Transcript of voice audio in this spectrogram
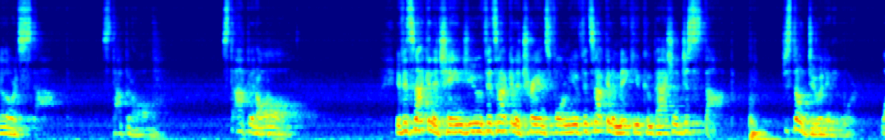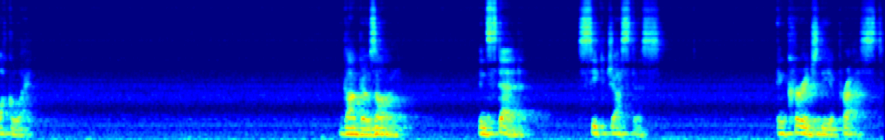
In other words, stop. Stop it all. Stop it all. If it's not going to change you, if it's not going to transform you, if it's not going to make you compassionate, just stop. Just don't do it anymore. Walk away. God goes on. Instead, seek justice. encourage the oppressed,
